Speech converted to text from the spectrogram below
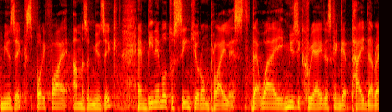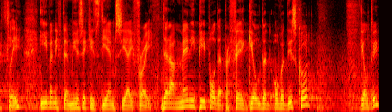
Music, Spotify, Amazon Music, and being able to sync your own playlist. That way, music creators can get paid directly, even if their music is DMCA free. There are many people that prefer Guilded over Discord Guilty.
